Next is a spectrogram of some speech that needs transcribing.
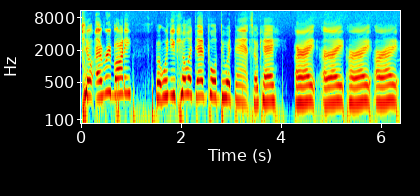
Kill everybody, but when you kill a Deadpool, do a dance, okay? Alright, alright, alright, alright.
